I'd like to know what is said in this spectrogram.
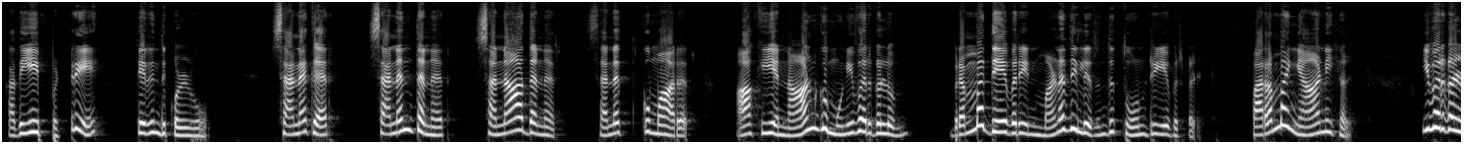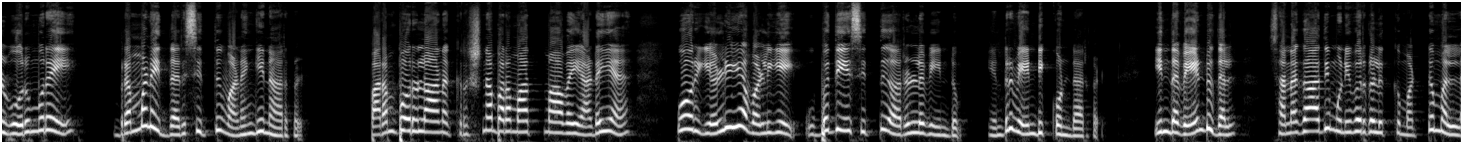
கதையை பற்றி தெரிந்து கொள்வோம். சனகர் சனந்தனர் சனாதனர் சனத்குமாரர் ஆகிய நான்கு முனிவர்களும் பிரம்மதேவரின் மனதிலிருந்து தோன்றியவர்கள். பரம ஞானிகள் இவர்கள் ஒருமுறை பிரம்மனை தரிசித்து வணங்கினார்கள். பரம்பொருளான கிருஷ்ண பரமாத்மாவை அடைய ஓர் எளிய வழியை உபதேசித்து அருள வேண்டும் என்று வேண்டிக் கொண்டார்கள். இந்த வேண்டுதல் சனகாதி முனிவர்களுக்கு மட்டுமல்ல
